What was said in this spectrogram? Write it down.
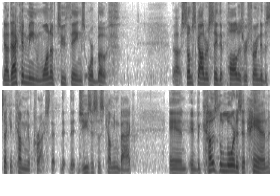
Now that can mean one of two things or both. Uh, some scholars say that Paul is referring to the second coming of Christ, that, that, that Jesus is coming back and, and because the Lord is at hand,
